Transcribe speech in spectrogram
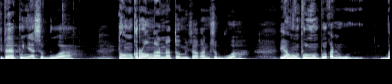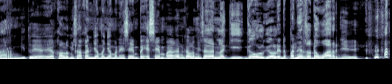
Kita punya sebuah Tongkrongan atau misalkan sebuah Ya ngumpul-ngumpul kan bareng gitu ya ya kalau misalkan zaman zaman SMP SMA kan kalau misalkan lagi gaul-gaulnya depannya harus ada warnya ya.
